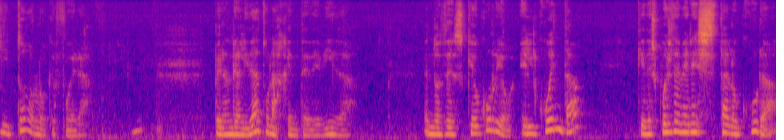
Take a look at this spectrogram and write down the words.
y todo lo que fuera. Pero en realidad un agente de vida. Entonces, ¿qué ocurrió? Él cuenta que después de ver esta locura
